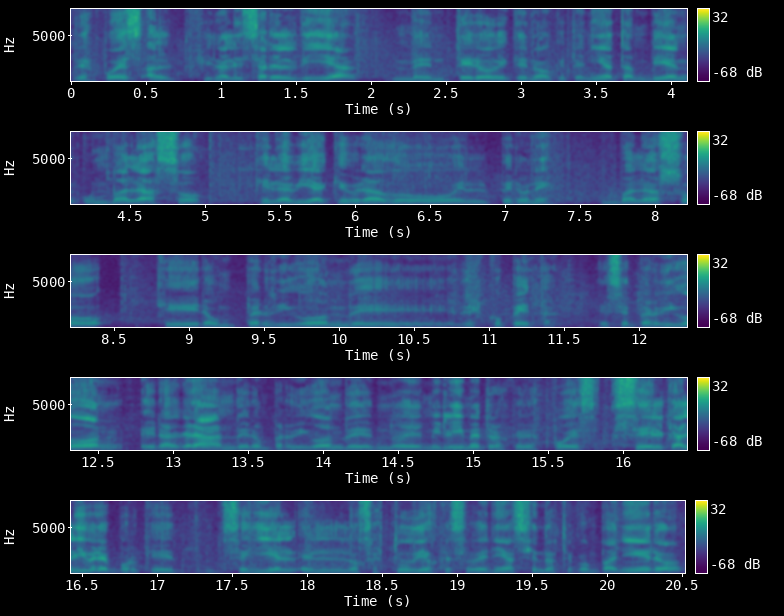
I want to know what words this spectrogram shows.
Después, al finalizar el día, me entero de que no, que tenía también un balazo que le había quebrado el peroné. Un balazo que era un perdigón de, escopeta. Ese perdigón era grande, era un perdigón de 9 milímetros que después sé el calibre porque seguí los estudios que se venía haciendo este compañero,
